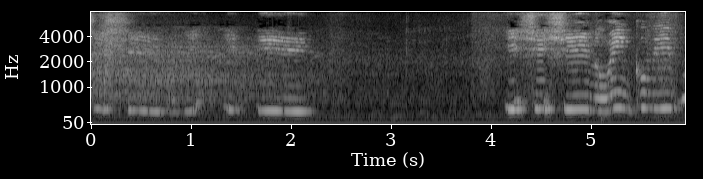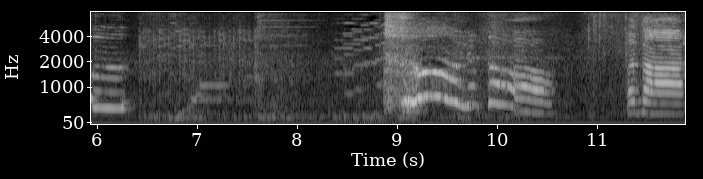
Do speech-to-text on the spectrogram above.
嘻嘻，咦咦咦，嘻嘻，noink。啊，要到，拜拜。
